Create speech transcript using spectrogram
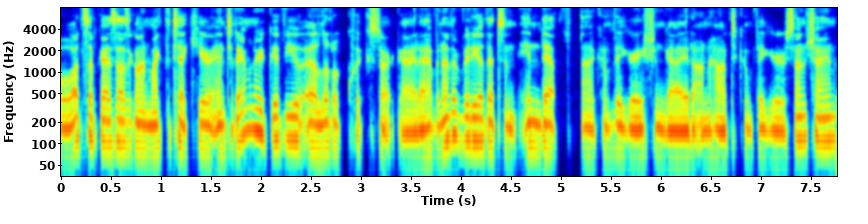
What's up guys, how's it going? Mike the Tech here, and today I'm going to give you a little quick start guide. I have another video that's an in-depth uh, configuration guide on how to configure Sunshine,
